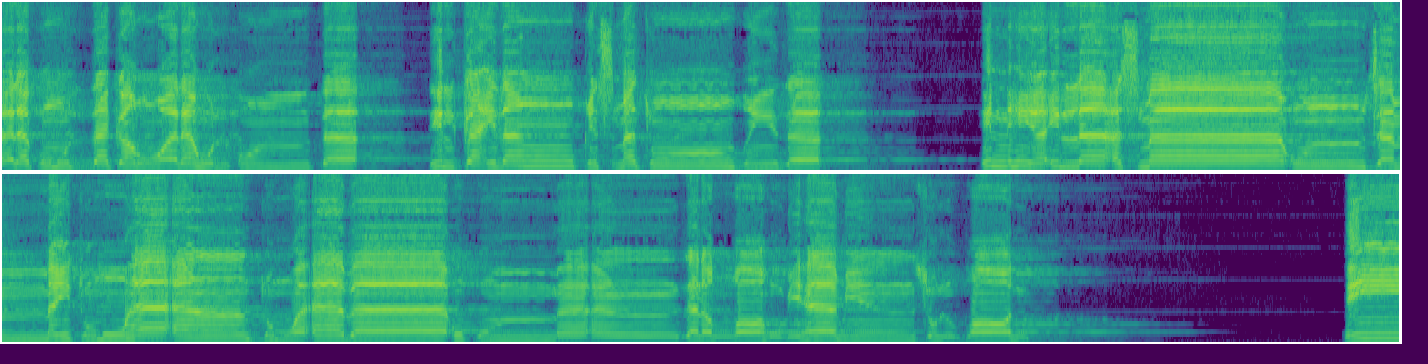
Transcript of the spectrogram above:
ألكم الذكر وله الأنثى تلك إذا قسمة ضيدا إن هي إلا أسماء سميتموها أنتم وآباؤكم ما أنزل الله بها من سلطان إن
